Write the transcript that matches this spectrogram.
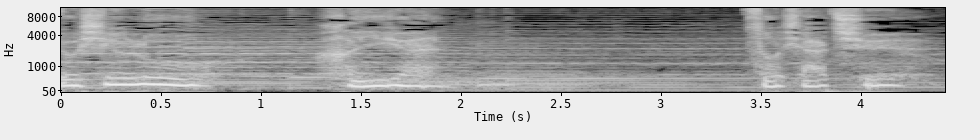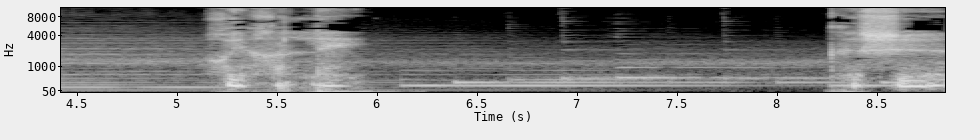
有些路很远，走下去会很累，可是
